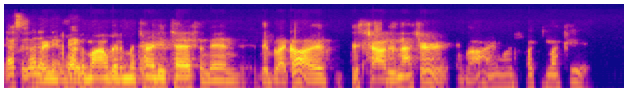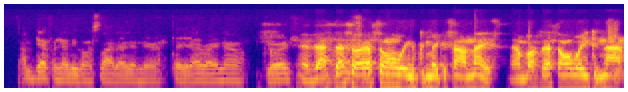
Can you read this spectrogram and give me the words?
That's another thing. you the mom get a maternity test, and then they'd be like, "Oh, this child is not yours." All right, what the fuck is my kid? I'm definitely gonna slide that in there. I'll tell you that right now, George. And that's I that's that's the only way you can make it sound nice. And that's the only way you can not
